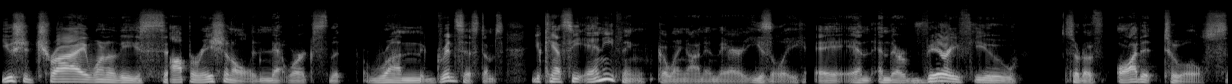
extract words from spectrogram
you should try one of these operational networks that run grid systems. You can't see anything going on in there easily, and and there are very few sort of audit tools.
